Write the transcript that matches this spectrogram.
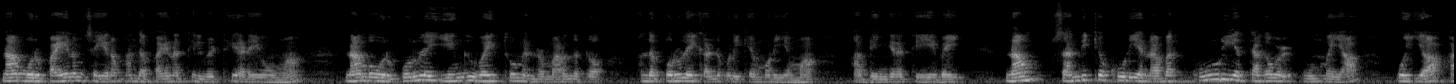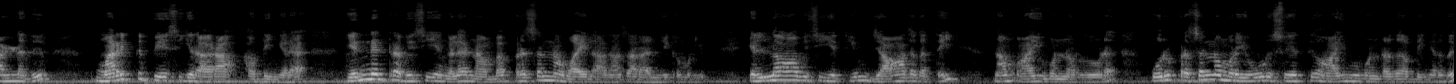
நாம் ஒரு பயணம் செய்கிறோம் அந்த பயணத்தில் வெற்றி அடைவோமா? நாம் ஒரு பொருளை எங்கு வைத்தோம் என்று மறந்துட்டோம் அந்த பொருளை கண்டுபிடிக்க முடியுமா? அப்படிங்கிற தேவை. நாம் சந்திக்கக்கூடிய நபர் கூறிய தகவல் உண்மையா பொய்யா அல்லது மறைத்து பேசுகிறாரா? அப்படிங்கிற எண்ணற்ற விஷயங்களை நாம் பிரசன்ன வாயிலாக தான் சார் அறிஞ்சிக்க முடியும். எல்லா விஷயத்தையும் ஜாதகத்தை நாம் ஆய்வு பண்ணுறதோட ஒரு பிரசன்ன முறையோடு சேர்த்து ஆய்வு பண்ணுறது அப்படிங்கிறது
